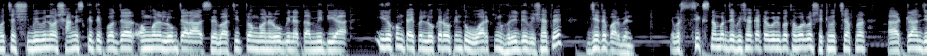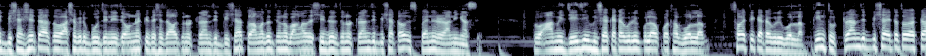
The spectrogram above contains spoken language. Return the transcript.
হচ্ছে বিভিন্ন সাংস্কৃতিক পর্যায়ের অঙ্গনের লোক যারা আছে বা চিত্রাঙ্গনের অভিনেতা মিডিয়া এরকম টাইপের লোকেরাও কিন্তু ওয়ার্কিং হলিডে ভিসাতে যেতে পারবেন। এবার সিক্স নাম্বার যে ভিসা ক্যাটাগরির কথা বলব, সেটি হচ্ছে আপনার ট্রানজিট ভিসা সেটা তো আশা করি বোঝেনি যে অন্য একটি দেশে যাওয়ার জন্য ট্রানজিট ভিসা তো আমাদের জন্য বাংলাদেশিদের জন্য ট্রানজিট ভিসাটাও স্পেনের রানিং আছে। তো আমি যেই যে ভিসা ক্যাটাগরিগুলোর কথা বললাম ছয়টি ক্যাটাগরি বললাম। কিন্তু ট্রানজিট ভিসা, এটা তো একটা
